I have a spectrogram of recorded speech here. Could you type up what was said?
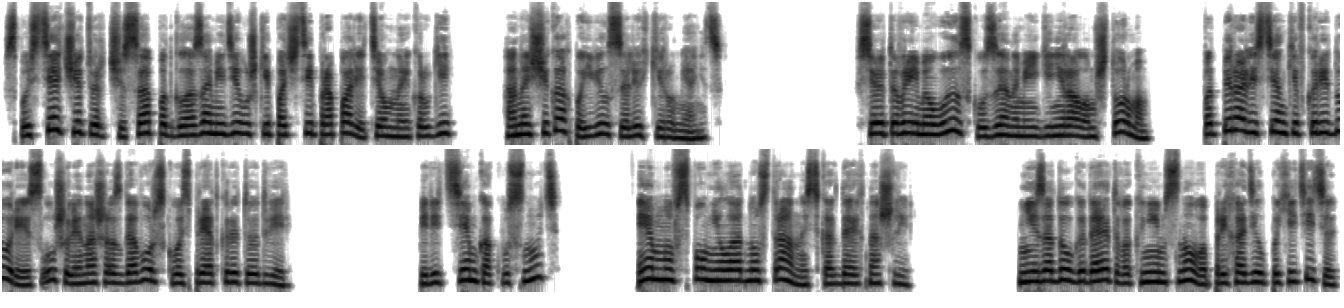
Спустя четверть часа под глазами девушки почти пропали темные круги, а на щеках появился легкий румянец. Все это время Уилл с кузенами и генералом Штормом подпирали стенки в коридоре и слушали наш разговор сквозь приоткрытую дверь. Перед тем, как уснуть, Эмма вспомнила одну странность, когда их нашли. Незадолго до этого к ним снова приходил похититель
